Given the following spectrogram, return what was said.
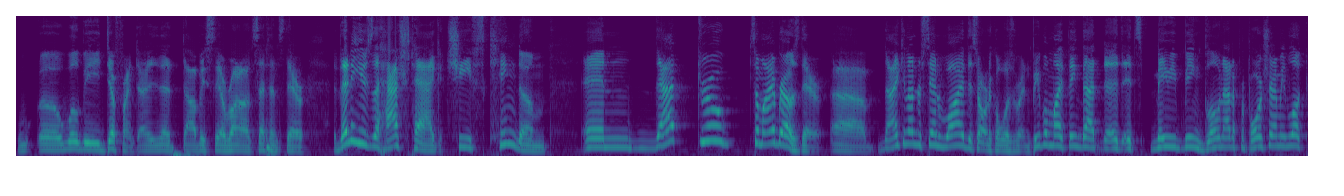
Uh, will be different." Uh, obviously, a run-on sentence there. Then he used the hashtag Chiefs Kingdom, and that drew some eyebrows there. Uh, I can understand why this article was written. People might think that it's maybe being blown out of proportion. I mean, look,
